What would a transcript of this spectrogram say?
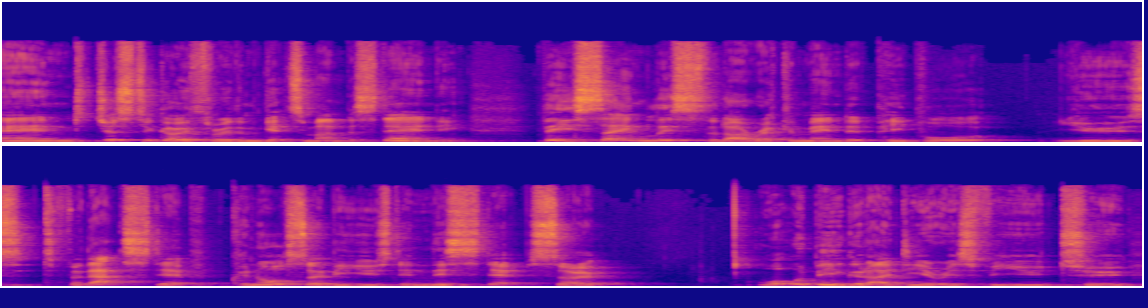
and just to go through them, get some understanding. These same lists that I recommended people use for that step can also be used in this step. So what would be a good idea is for you to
